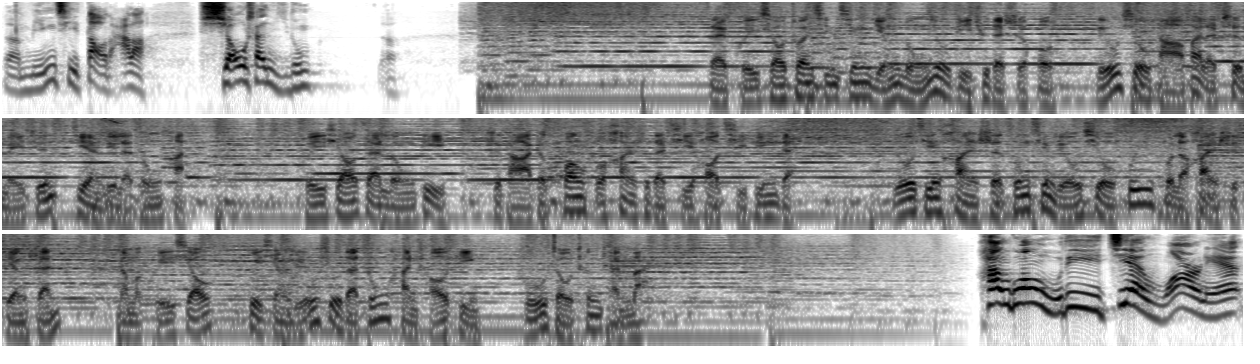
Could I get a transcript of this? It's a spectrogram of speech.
啊，名气到达了崤山以东啊。在魁霄专心经营陇右地区的时候，刘秀打败了赤眉军，建立了东汉。魁霄在陇地是打着匡扶汉室的旗号起兵的。如今汉室宗亲刘秀恢复了汉室江山，那么魁霄会向刘秀的东汉朝廷俯首称臣吗？汉光武帝建武二年，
